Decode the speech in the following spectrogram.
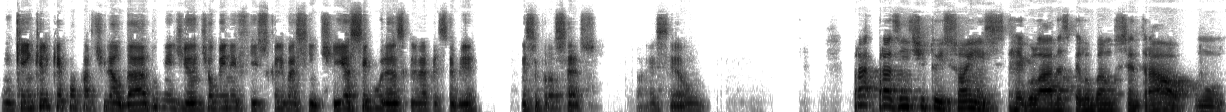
com quem que ele quer compartilhar o dado mediante o benefício que ele vai sentir e a segurança que ele vai perceber nesse processo. Então, esse é o, para as instituições reguladas pelo Banco Central, como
